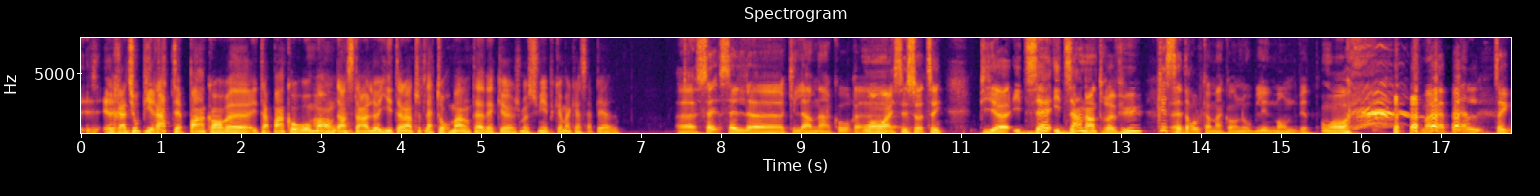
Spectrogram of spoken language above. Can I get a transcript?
euh, Radio Pirate était pas encore, euh, était pas encore au monde ouais. dans ce temps-là. Il était dans toute la tourmente avec, euh, je me souviens plus comment elle s'appelle. Euh, celle euh, qui l'a amené en cours. euh, Ouais, ouais, c'est ça, tu sais. Puis euh, il disait, il disait en entrevue, Chris, c'est drôle comment on oublie le monde vite. ouais, Je me rappelle, tu sais,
